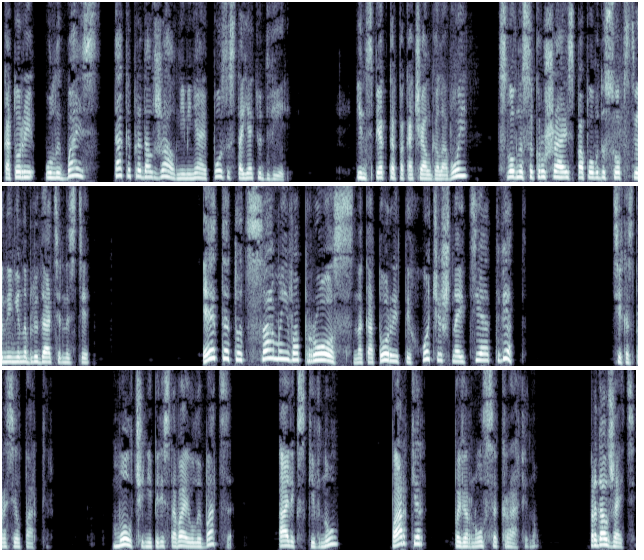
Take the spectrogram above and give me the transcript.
который, улыбаясь, так и продолжал, не меняя позы, стоять у двери. Инспектор покачал головой, словно сокрушаясь по поводу собственной ненаблюдательности. «Это тот самый вопрос, на который ты хочешь найти ответ», — тихо спросил Паркер. Молча, не переставая улыбаться, Алекс кивнул, Паркер повернулся к Рафину. Продолжайте.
